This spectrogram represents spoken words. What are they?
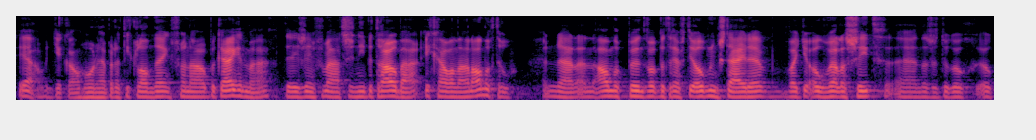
ja, want je kan gewoon hebben dat die klant denkt van nou bekijk het maar, deze informatie is niet betrouwbaar, ik ga wel naar een ander toe. Nou, een ander punt wat betreft die openingstijden, wat je ook wel eens ziet, en dat is natuurlijk ook, ook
